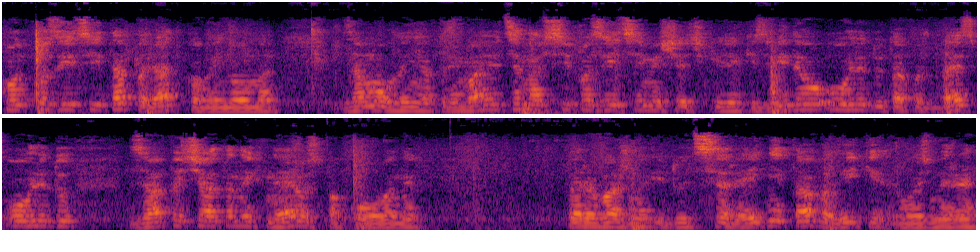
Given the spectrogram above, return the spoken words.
код позиції та порядковий номер. Замовлення приймаються на всі позиції мішечки, як із відеоогляду, також без огляду, запечатаних, не розпакованих. Переважно йдуть середні та великі розміри.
